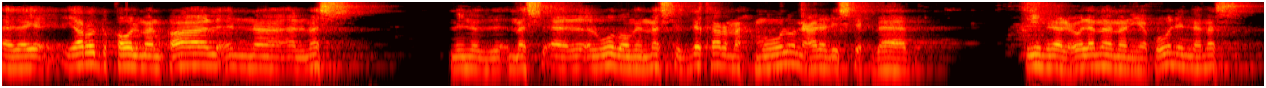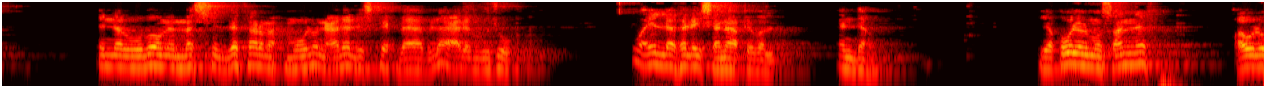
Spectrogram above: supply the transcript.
هذا يرد قول من قال إن المس من المس الوضوء من مس الذكر محمول على الاستحباب. في من العلماء من يقول إن مس إن الوضوء من مس الذكر محمول على الاستحباب لا على الوجوب وإلا فليس ناقضا. عندهم. يقول المصنف قوله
